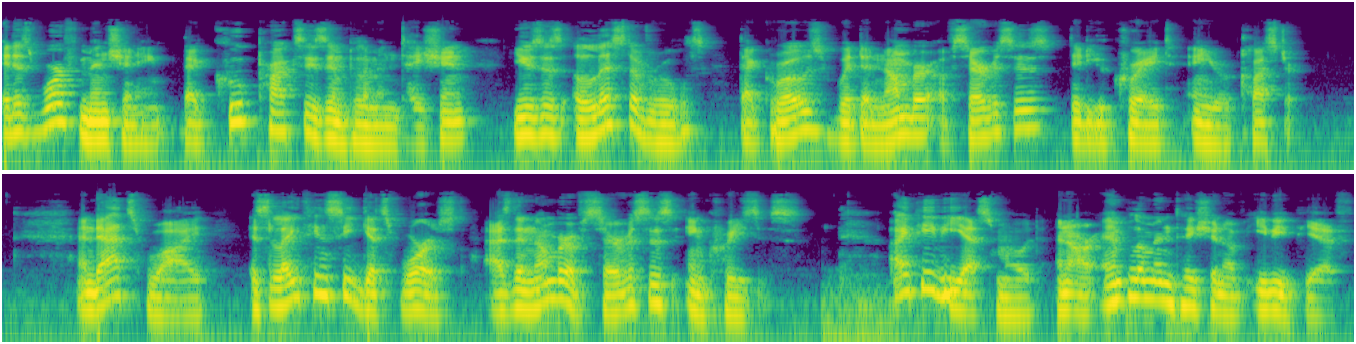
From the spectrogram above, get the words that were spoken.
it is worth mentioning that kubeproxy's implementation uses a list of rules that grows with the number of services that you create in your cluster. And that's why its latency gets worse as the number of services increases. IPVS mode and our implementation of eBPF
